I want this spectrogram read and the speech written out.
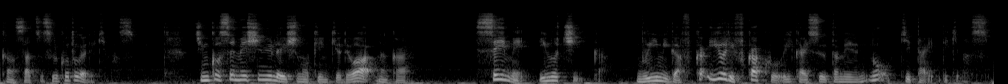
観察することができます。人工生命シミュレーションの研究では、なんか、生命、命がの意味が深いより深く理解するための期待できます。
